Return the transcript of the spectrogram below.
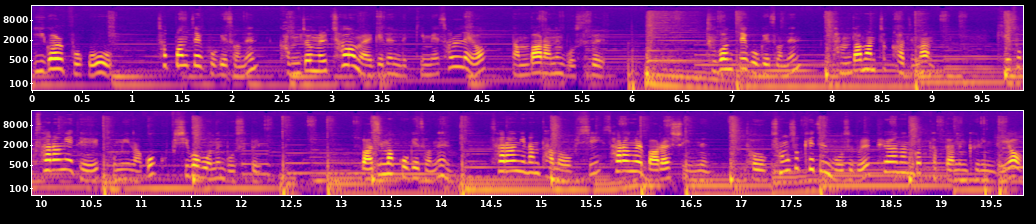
이걸 보고 첫 번째 곡에서는 감정을 처음 알게 된 느낌에 설레어 남발하는 모습을 두 번째 곡에서는 담담한 척하지만 계속 사랑에 대해 고민하고 곱씹어보는 모습을 마지막 곡에서는 사랑이란 단어 없이 사랑을 말할 수 있는 더욱 성숙해진 모습을 표현한 것 같다는 글인데요.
